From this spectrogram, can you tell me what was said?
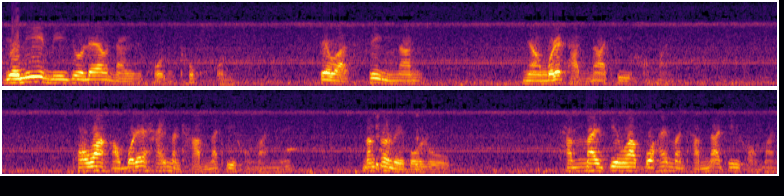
เดี๋ยวนี้มีอยู่แล้วในคนทุกคน แต่ว่าสิ่งนั้นยังไม่ได้ทำหน้าที่ของมัน เพราะว่าเขาไม่ได้ให้มันทำหน้าที่ของมันนี่มันก็เลยโบลูทำไมจึงว่าโบให้มันทำหน้าที่ของมัน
